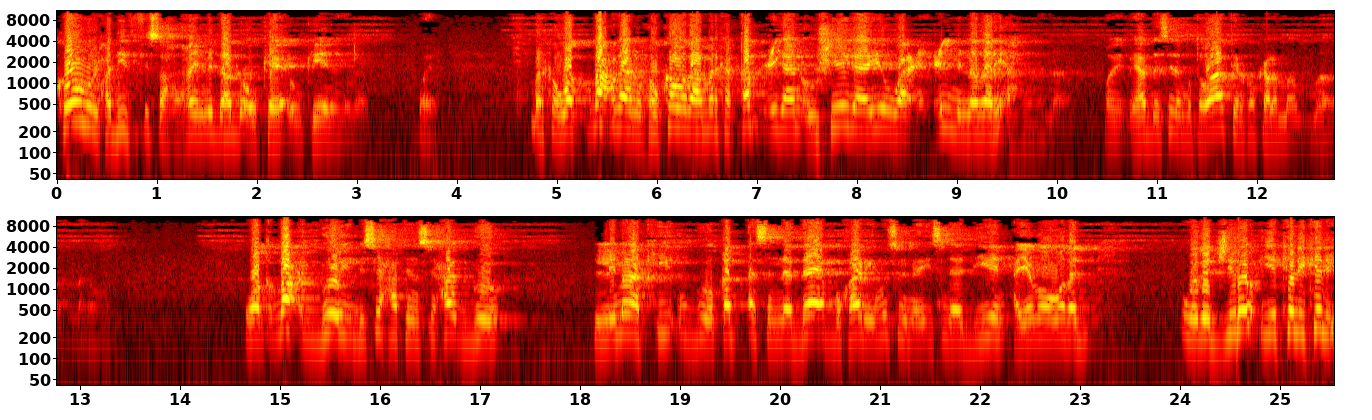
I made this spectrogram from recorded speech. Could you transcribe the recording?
Kownu lxadiidi fi saxiixayn midda hadda uu keenayo. Marka waqdacdan wuxuu ka wadaa marka qadcigan uu sheegayo waa cilmi nadari ah. Hadda sida mutawaatirka o kale ma waqdac gooy bisixatin sixa goo limaa kii u goo qad asnadaa bukhaari iyo muslim ay isnaadiyeen ayagoo wada wada jiro iyo keli keli.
